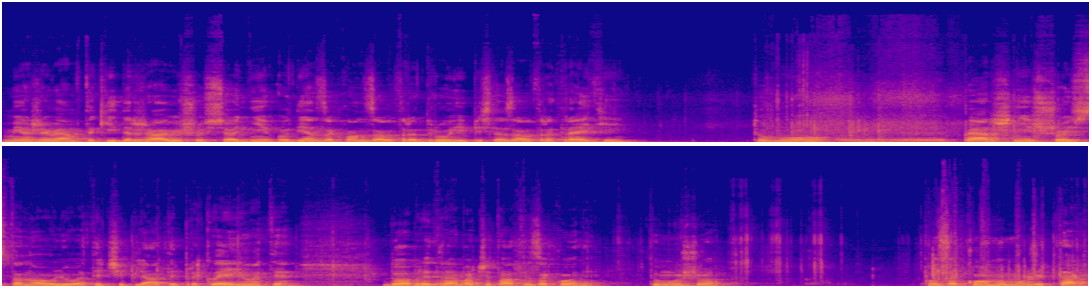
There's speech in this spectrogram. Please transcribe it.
Ми живемо в такій державі, що сьогодні один закон, завтра другий, післязавтра третій. Тому, е, перш ніж щось встановлювати, чіпляти, приклеювати, добре треба читати закони. Тому що по закону можуть так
